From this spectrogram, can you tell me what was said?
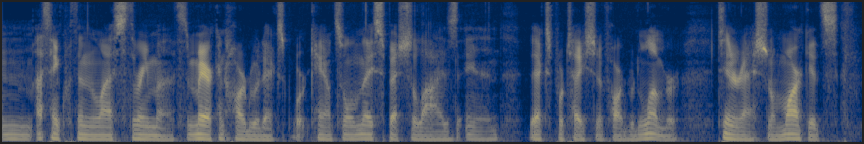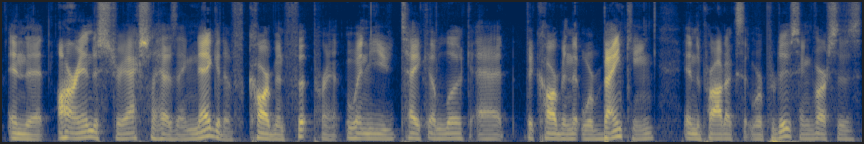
mm, I think within the last three months, American Hardwood Export Council, and they specialize in the exportation of hardwood lumber to international markets. And that our industry actually has a negative carbon footprint when you take a look at the carbon that we're banking in the products that we're producing versus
